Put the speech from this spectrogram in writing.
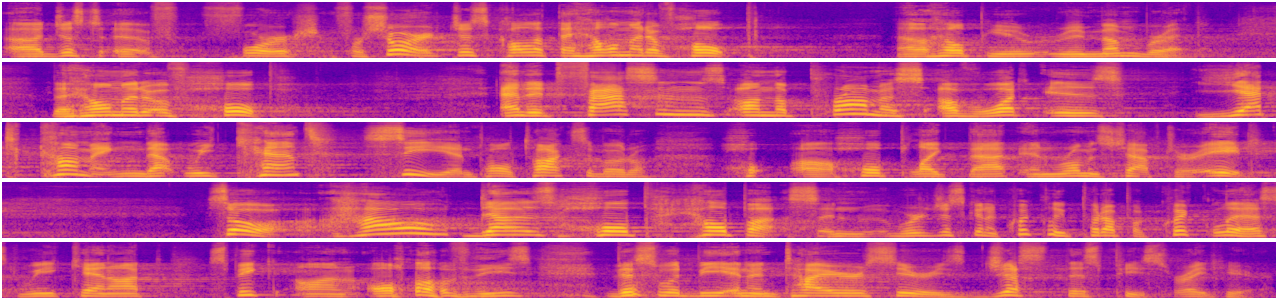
uh, just uh, for, for short, just call it the helmet of hope. That'll help you remember it. The helmet of hope. And it fastens on the promise of what is yet coming that we can't see. And Paul talks about a, a hope like that in Romans chapter 8. So, how does hope help us? And we're just going to quickly put up a quick list. We cannot speak on all of these. This would be an entire series, just this piece right here.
